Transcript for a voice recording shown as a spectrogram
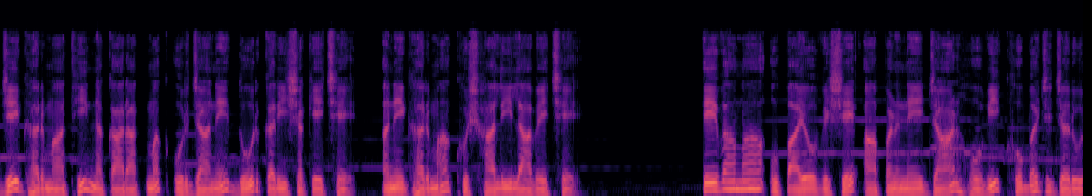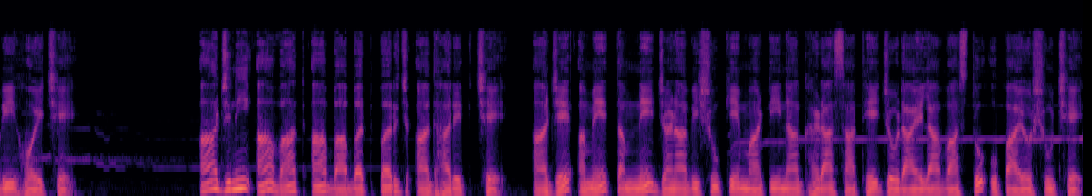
જે ઘરમાંથી નકારાત્મક ઉર્જાને દૂર કરી શકે છે અને ઘરમાં ખુશહાલી લાવે છે. તેવામાં ઉપાયો વિશે આપણને જાણ હોવી ખૂબ જ જરૂરી હોય છે. આજની આ વાત આ બાબત પર જ આધારિત છે. આજે અમે તમને જણાવીશું કે માટીના ઘડા સાથે જોડાયેલા વાસ્તુ ઉપાયો શું છે.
